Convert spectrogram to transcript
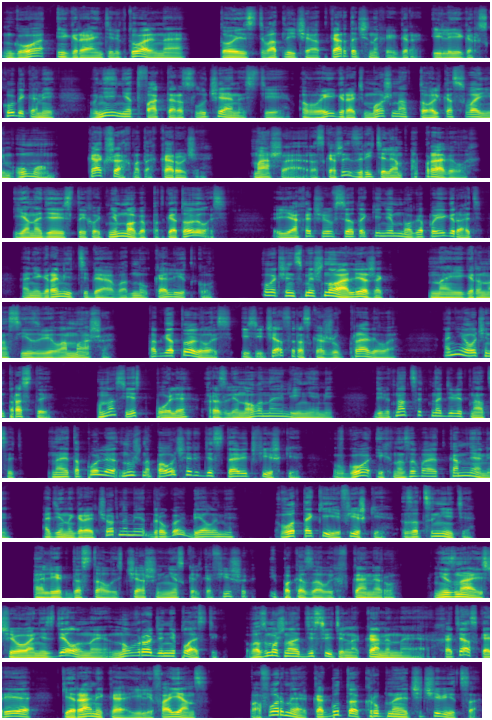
Го – игра интеллектуальная, то есть в отличие от карточных игр или игр с кубиками, в ней нет фактора случайности, выиграть можно только своим умом. Как в шахматах, короче. Маша, расскажи зрителям о правилах. Я надеюсь, ты хоть немного подготовилась? Я хочу все-таки немного поиграть, а не громить тебя в одну калитку. Очень смешно, Олежек, наигранно съязвила Маша. Подготовилась, и сейчас расскажу правила. Они очень просты. У нас есть поле, разлинованное линиями. 19 на 19. На это поле нужно по очереди ставить фишки. В Го их называют камнями. Один играет черными, другой белыми. Вот такие фишки, зацените. Олег достал из чаши несколько фишек и показал их в камеру. Не знаю, из чего они сделаны, но вроде не пластик. Возможно, действительно каменные, хотя скорее керамика или фаянс. По форме, как будто крупная чечевица.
